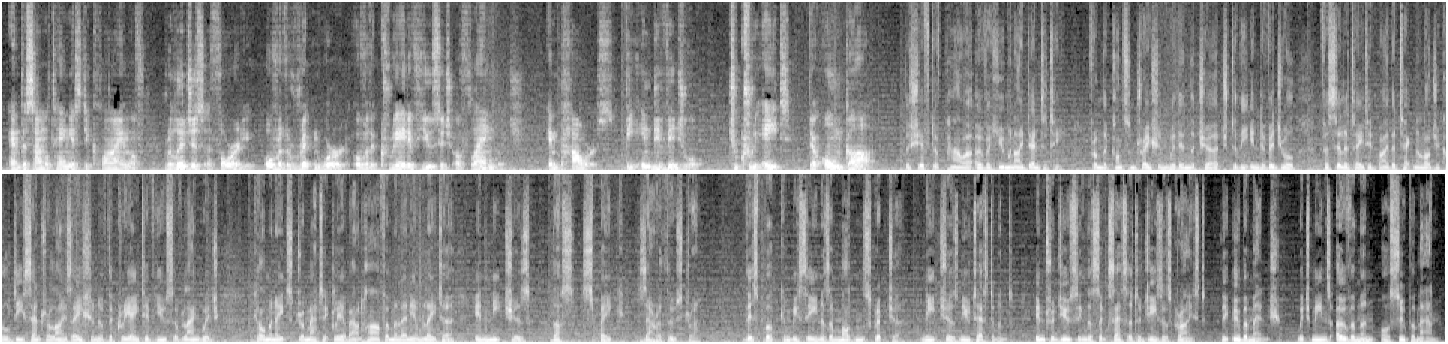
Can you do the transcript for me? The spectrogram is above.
and the simultaneous decline of religious authority over the written word, over the creative usage of language, empowers the individual to create their own God the shift of power over human identity from the concentration within the church to the individual, facilitated by the technological decentralization of the creative use of language, culminates dramatically about half a millennium later in Nietzsche's Thus Spake Zarathustra. This book can be seen as a modern scripture, Nietzsche's New Testament, introducing the successor to Jesus Christ, the Übermensch, which means overman or superman.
